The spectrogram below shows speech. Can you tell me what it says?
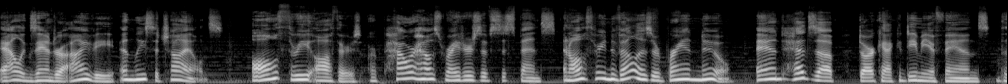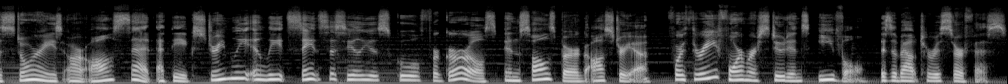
Alexandra Ivy, and Lisa Childs. All three authors are powerhouse writers of suspense, and all three novellas are brand new. And heads up, Dark Academia fans, the stories are all set at the extremely elite St. Cecilia's School for Girls in Salzburg, Austria. For three former students, evil is about to resurface.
